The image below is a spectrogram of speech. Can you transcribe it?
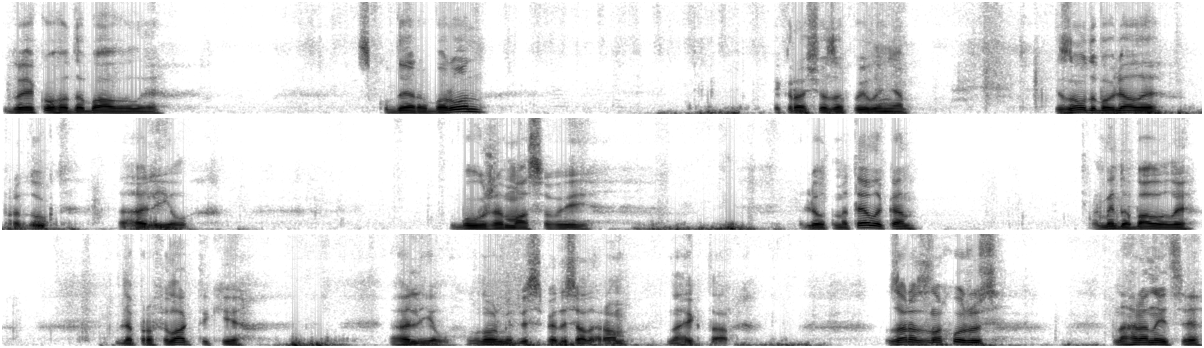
до якого додали скудеро барон для кращого запилення. І знову додали продукт Галіл. Був вже масовий льот метелика. Ми додали для профілактики галіл в нормі 250 грам на гектар. Зараз знаходжусь на границі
